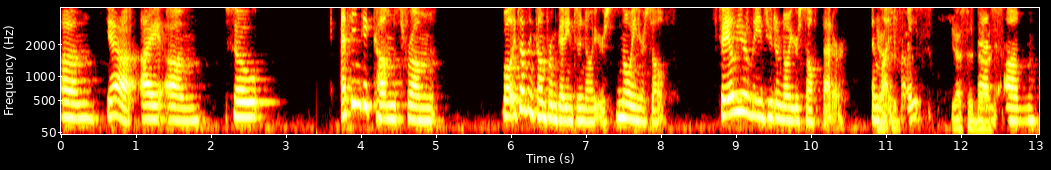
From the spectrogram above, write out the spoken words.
Um, yeah, I um, so I think it comes from well, it doesn't come from getting to know your knowing yourself. Failure leads you to know yourself better in yes, life, right? Yes, it does. And, um,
